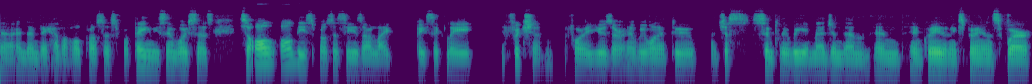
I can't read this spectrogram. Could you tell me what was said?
uh, and then they have a whole process for paying these invoices. So all all these processes are like basically friction for a user, and we wanted to uh, just simply reimagine them and and create an experience where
